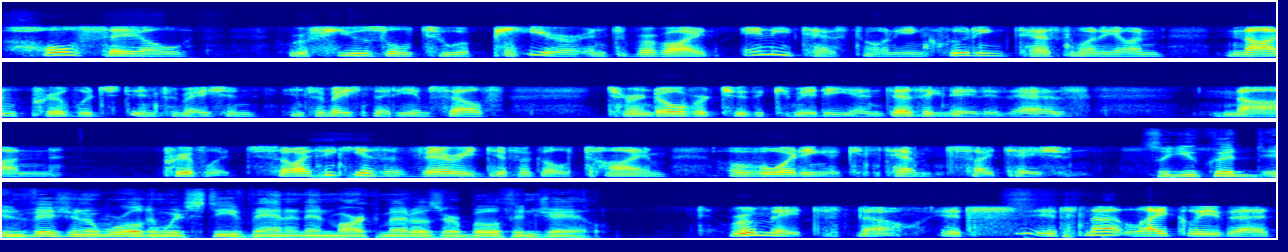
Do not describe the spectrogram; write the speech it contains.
wholesale refusal to appear and to provide any testimony, including testimony on non privileged information, information that he himself turned over to the committee and designated as non privileged. So I think he has a very difficult time avoiding a contempt citation. So you could envision a world in which Steve Bannon and Mark Meadows are both in jail. Roommates, no. It's it's not likely that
